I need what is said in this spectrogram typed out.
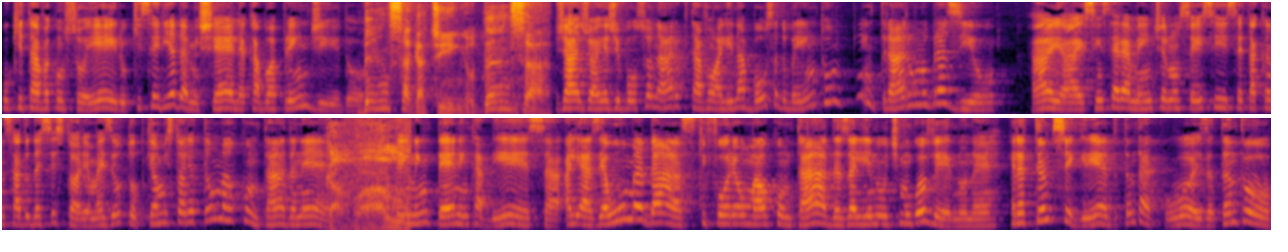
O que estava com o soeiro, que seria da Michelle, acabou apreendido. Dança, gatinho, dança! Já as joias de Bolsonaro, que estavam ali na bolsa do Bento, entraram no Brasil. Ai, ai, sinceramente, eu não sei se você tá cansado dessa história, mas eu tô, porque é uma história tão mal contada, né? Cavalo! Não tem nem pé nem cabeça. Aliás, é uma das que foram mal contadas ali no último governo, né? Era tanto segredo, tanta coisa, tanto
